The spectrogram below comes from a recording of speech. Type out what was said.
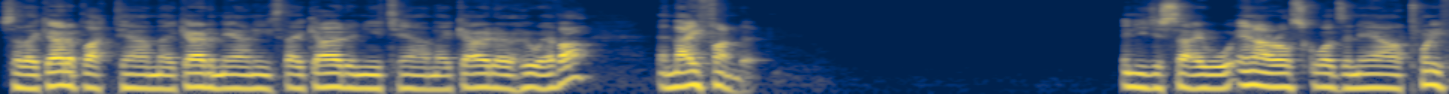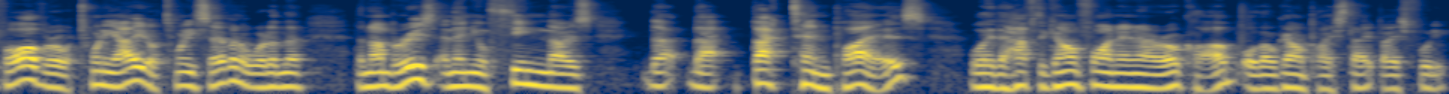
So they go to Blacktown, they go to Mounties, they go to Newtown, they go to whoever, and they fund it. And you just say, well, NRL squads are now 25 or 28 or 27 or whatever the, the number is, and then you'll thin those that that back 10 players will either have to go and find an NRL club or they'll go and play state based footy.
